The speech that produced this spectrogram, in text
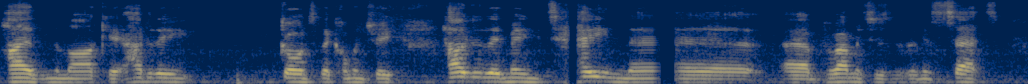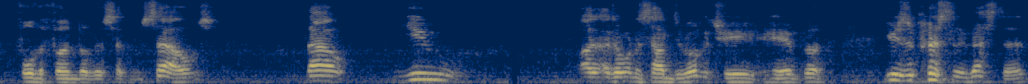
higher than the market? How do they go into their commentary? How do they maintain their uh, um, parameters that they've been set for the fund or they set themselves? Now, you, I, I, don't want to sound derogatory here, but you as a personal investor,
